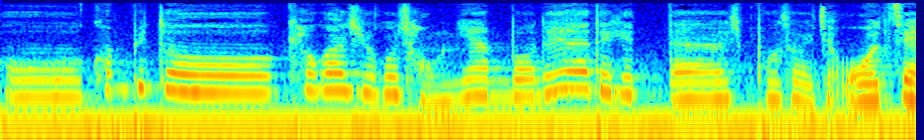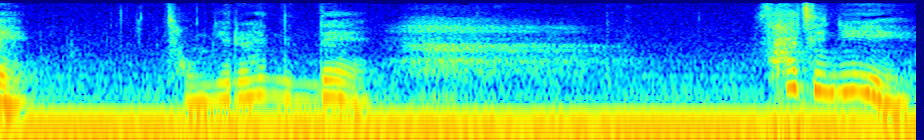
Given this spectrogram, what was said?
어, 컴퓨터 켜가지고 정리 한번 해야 되겠다 싶어서 이제 어제 정리를 했는데 사진이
